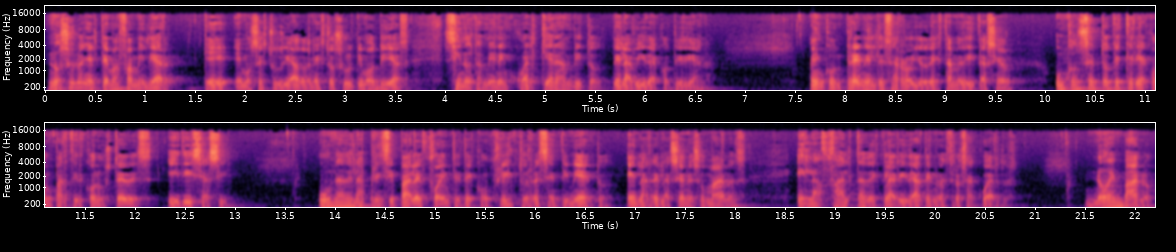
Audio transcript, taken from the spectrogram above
no solo en el tema familiar, que hemos estudiado en estos últimos días, sino también en cualquier ámbito de la vida cotidiana. Encontré en el desarrollo de esta meditación un concepto que quería compartir con ustedes y dice así. Una de las principales fuentes de conflicto y resentimiento en las relaciones humanas es la falta de claridad de nuestros acuerdos. No en vano,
